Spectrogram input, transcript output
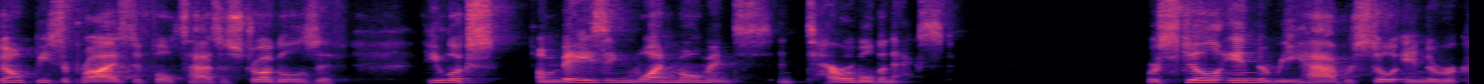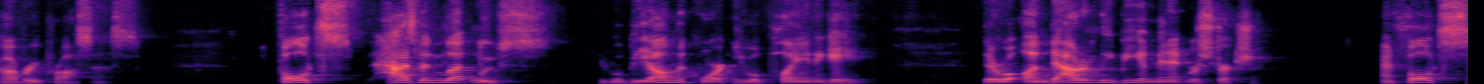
Don't be surprised if Fultz has his struggles if he looks amazing one moment and terrible the next. We're still in the rehab we're still in the recovery process. Fultz has been let loose. He will be on the court he will play in a game there will undoubtedly be a minute restriction. And Fultz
